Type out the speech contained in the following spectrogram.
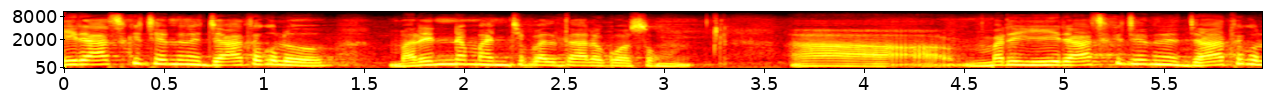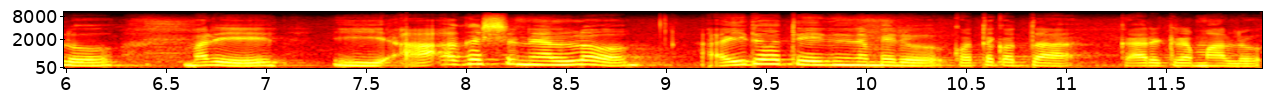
ఈ రాశికి చెందిన జాతకులు మరిన్ని మంచి ఫలితాల కోసం మరి ఈ రాశికి చెందిన జాతకులు మరి ఈ ఆగస్టు నెలలో ఐదో తేదీన మీరు కొత్త కొత్త కార్యక్రమాలు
